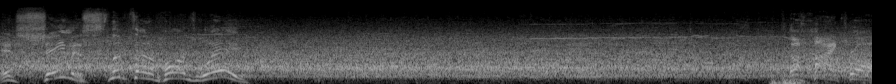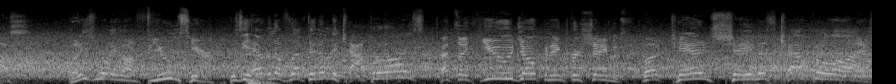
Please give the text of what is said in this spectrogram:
And Sheamus slips out of harm's way. But he's running on fumes here. Does he have enough left in him to capitalize? That's a huge opening for Sheamus. But can Sheamus capitalize?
